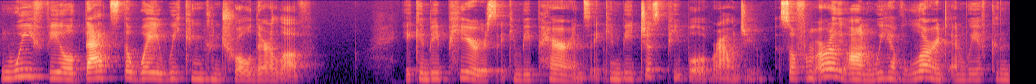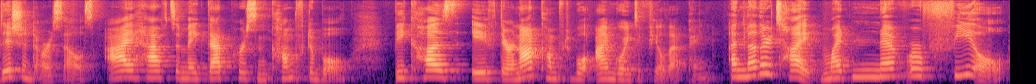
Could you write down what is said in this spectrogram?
We feel that's the way we can control their love. It can be peers, it can be parents, it can be just people around you. So, from early on, we have learned and we have conditioned ourselves. I have to make that person comfortable because if they're not comfortable, I'm going to feel that pain. Another type might never feel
